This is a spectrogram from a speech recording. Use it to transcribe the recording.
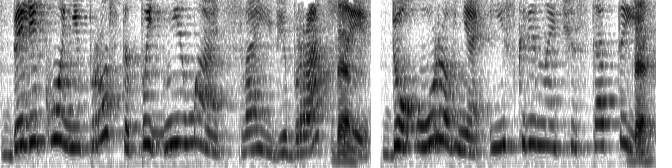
Далеко не просто поднимать свои вибрации да. до уровня искренней чистоты. Да.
